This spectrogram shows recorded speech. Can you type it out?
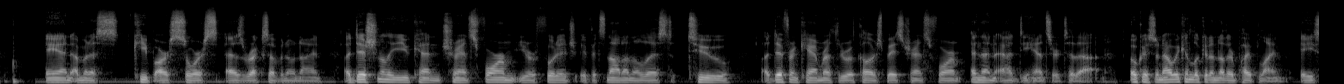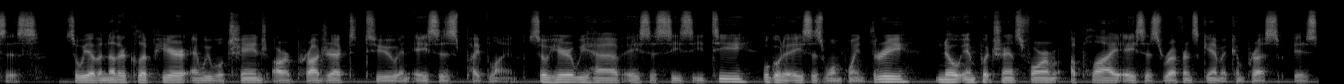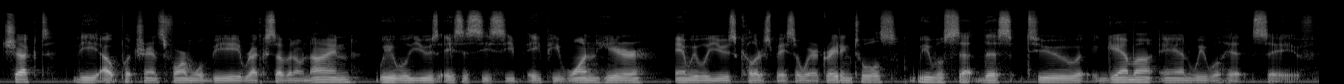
and I'm going to keep our source as Rec 709. Additionally, you can transform your footage if it's not on the list to a different camera through a color space transform and then add Dehancer to that. Okay, so now we can look at another pipeline, ACES. So we have another clip here and we will change our project to an ACES pipeline. So here we have ACES CCT. We'll go to ACES 1.3 no input transform, apply ACES reference gamut compress is checked. The output transform will be Rec 709. We will use ACES CC AP1 here, and we will use color space aware grading tools. We will set this to gamma and we will hit save.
